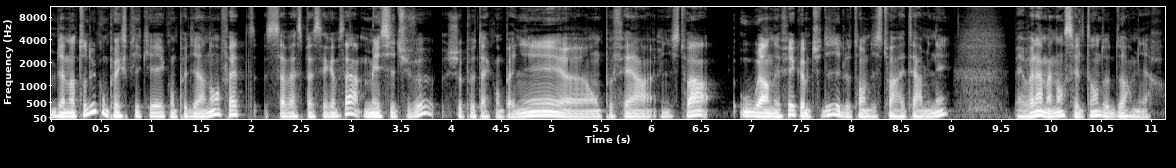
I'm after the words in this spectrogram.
bien entendu qu'on peut expliquer, qu'on peut dire non, en fait, ça va se passer comme ça. Mais si tu veux, je peux t'accompagner, on peut faire une histoire où en effet, comme tu dis, le temps de l'histoire est terminé, ben voilà, maintenant c'est le temps de dormir.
